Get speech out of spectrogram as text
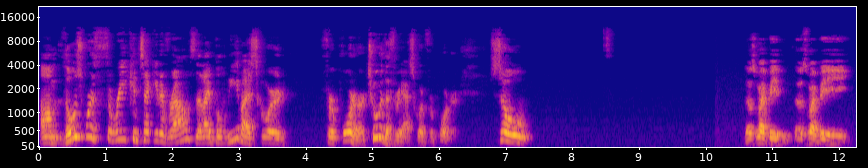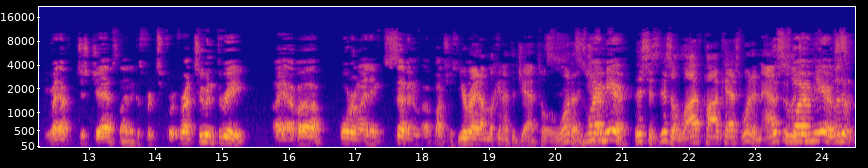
Um, those were three consecutive rounds that I believe I scored for Porter. Or two of the three I scored for Porter. So Those might be. Those might be. You might have just jabs landing because for, for for round two and three, I have uh, Porter landing seven uh, punches. you're right. I'm looking at the jab total. What a This is jerk. why I'm here. This is this is a live podcast. What an absolute. This is why jerk. I'm here. Listen, So-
